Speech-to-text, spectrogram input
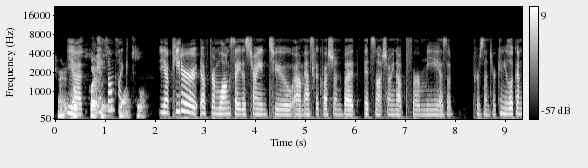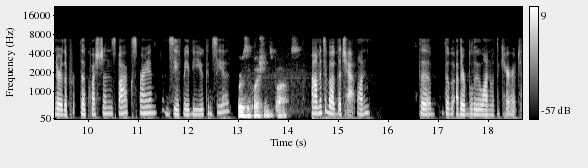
trying to yeah, post questions. Yeah, It sounds like yeah, Peter uh, from Longsight is trying to um, ask a question, but it's not showing up for me as a presenter. Can you look under the the questions box, Brian, and see if maybe you can see it? Where's the questions box? Um, it's above the chat one, the the other blue one with the caret.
